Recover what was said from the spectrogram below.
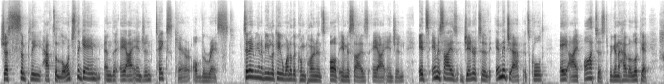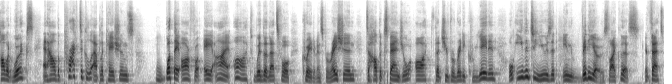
just simply have to launch the game and the AI engine takes care of the rest. Today we're going to be looking at one of the components of MSI's AI engine. It's MSI's generative image app. It's called AI Artist. We're going to have a look at how it works and how the practical applications what they are for AI art, whether that's for creative inspiration, to help expand your art that you've already created, or even to use it in videos like this, if that's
